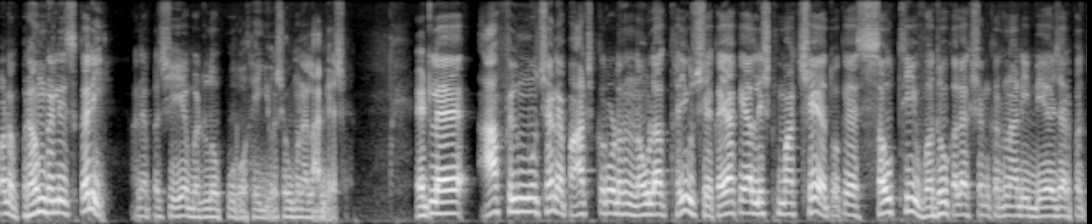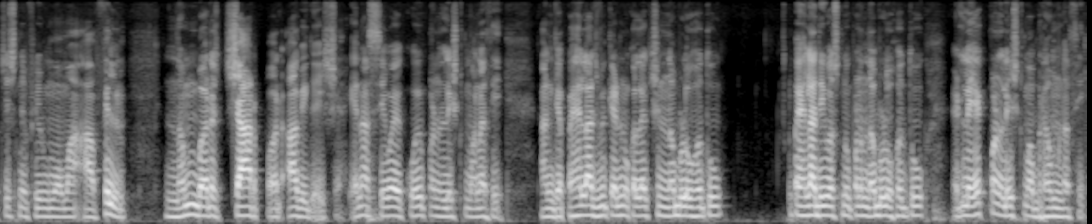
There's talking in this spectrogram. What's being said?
પણ ભ્રમ રિલીઝ કરી અને પછી એ બદલો પૂરો થઈ ગયો છે એવું મને લાગે છે. એટલે આ ફિલ્મનું છે ને પાંચ કરોડ અને નવ લાખ થયું છે. કયા કયા લિસ્ટમાં છે? તો કે સૌથી વધુ કલેક્શન કરનારી બે હજાર પચીસની ફિલ્મોમાં આ ફિલ્મ નંબર ચાર પર આવી ગઈ છે. એના સિવાય કોઈ પણ લિસ્ટમાં નથી. કારણ કે પહેલા જ વીકેન્ડનું કલેક્શન નબળું હતું. પહેલા દિવસનું પણ નબળું હતું. એટલે એક પણ લિસ્ટમાં ભ્રમ નથી.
